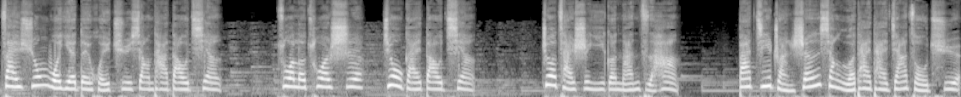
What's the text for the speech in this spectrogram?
再凶我也得回去向他道歉，做了错事就该道歉，这才是一个男子汉。吧唧转身向鹅太太家走去，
